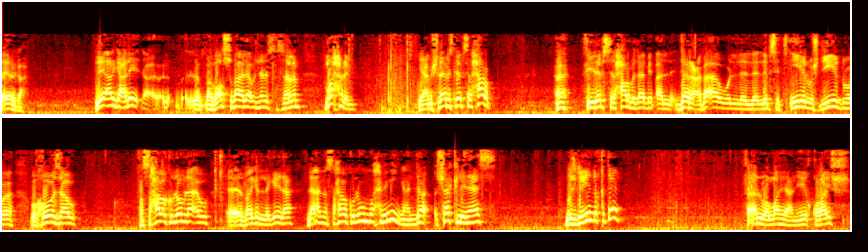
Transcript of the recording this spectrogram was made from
ارجع. ليه أرجع؟ ليه؟ لما بصوا بقى لقوا النبي صلى الله عليه وسلم محرم. يعني مش لابس لبس الحرب. ها؟ في لبس الحرب ده بيبقى الدرع بقى واللبس تقيل وشديد وخوذة و... فالصحابة كلهم لقوا الراجل اللي جه ده لقى إن الصحابة كلهم محرمين. يعني ده شكل ناس مش جايين للقتال. فقال له والله يعني إيه قريش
